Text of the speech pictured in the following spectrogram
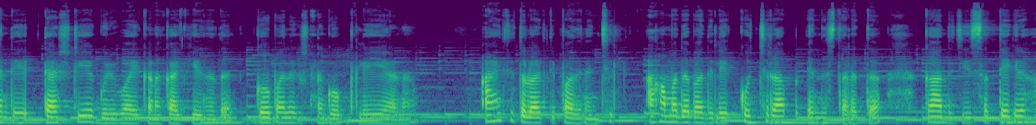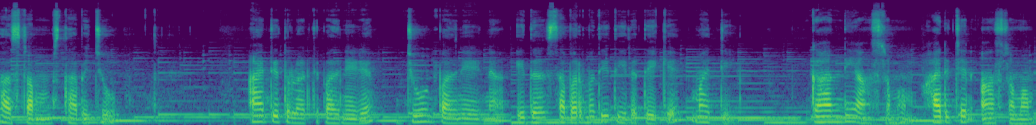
തന്റെ രാഷ്ട്രീയ ഗുരുവായി കണക്കാക്കിയിരുന്നത് ഗോപാലകൃഷ്ണ ഗോഖലെയാണ്. ആയിരത്തി തൊള്ളായിരത്തി പതിനഞ്ചിൽ അഹമ്മദാബാദിലെ കൊച്ച്റാബ് എന്ന സ്ഥലത്ത് ഗാന്ധിജി സത്യാഗ്രഹ ആശ്രമം സ്ഥാപിച്ചു. ആയിരത്തി തൊള്ളായിരത്തി പതിനേഴ് ജൂൺ പതിനേഴിന് ഇത് സബർമതി തീരത്തേക്ക് മാറ്റി. ഗാന്ധി ആശ്രമം ഹരിജൻ ആശ്രമം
